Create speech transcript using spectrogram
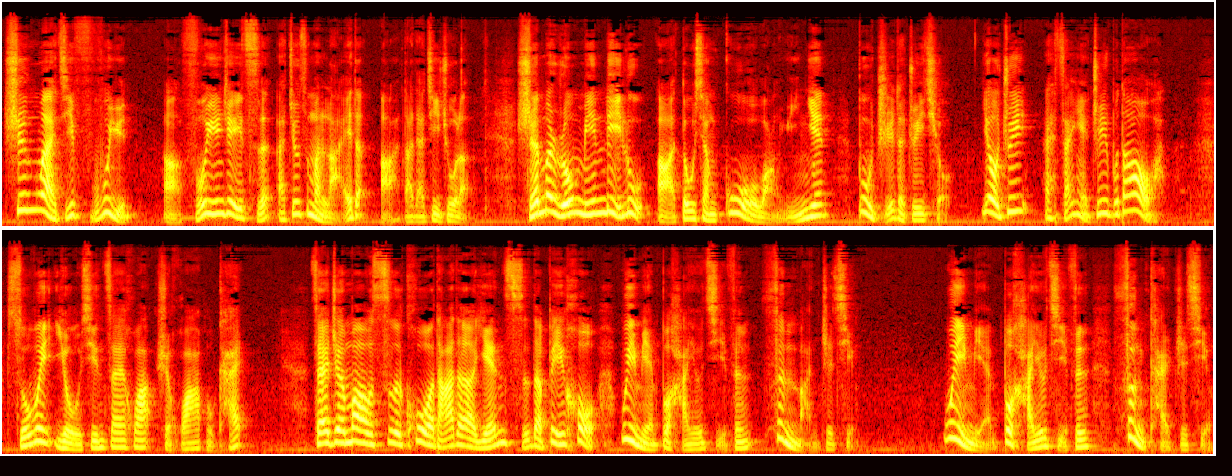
身外即浮云啊，浮云这一词啊，就这么来的啊，大家记住了，什么荣名利禄啊，都像过往云烟，不值得追求。要追，哎，咱也追不到啊。所谓有心栽花，是花不开。在这貌似阔达的言辞的背后，未免不含有几分愤满之情，未免不含有几分愤慨之情。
